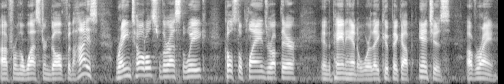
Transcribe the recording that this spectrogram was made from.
uh, from the western Gulf with the highest rain totals for the rest of the week. Coastal plains are up there in the panhandle where they could pick up inches of rain.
